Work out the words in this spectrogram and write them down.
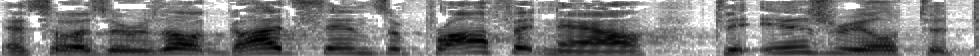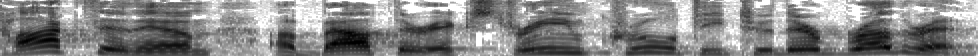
And so, as a result, God sends a prophet now to Israel to talk to them about their extreme cruelty to their brethren.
